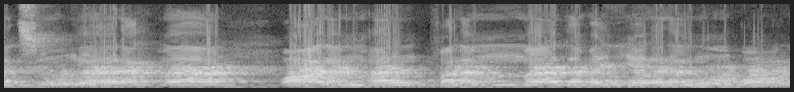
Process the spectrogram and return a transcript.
نكسوها لحما واعلم أن فلما تبين له قال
